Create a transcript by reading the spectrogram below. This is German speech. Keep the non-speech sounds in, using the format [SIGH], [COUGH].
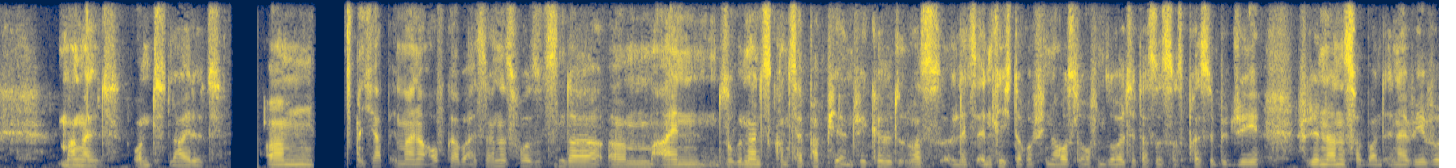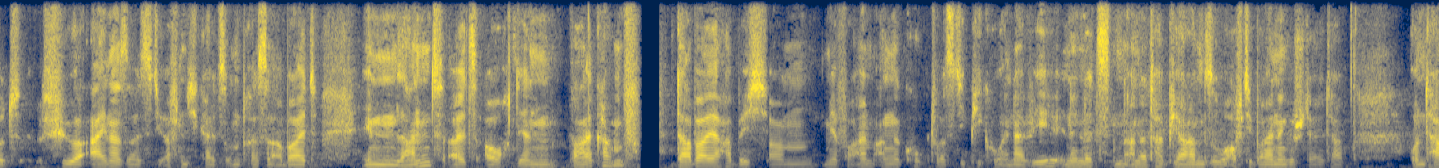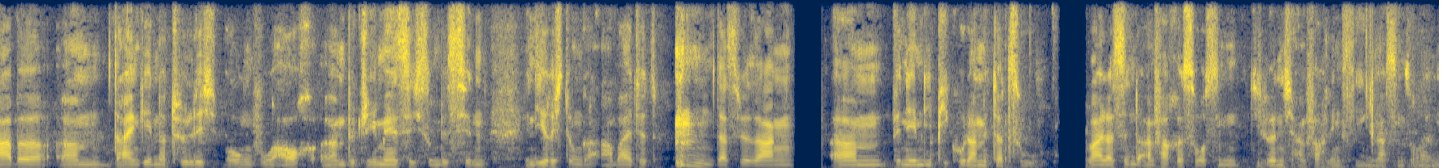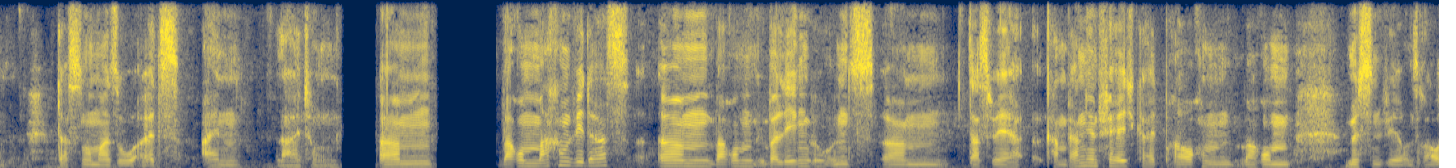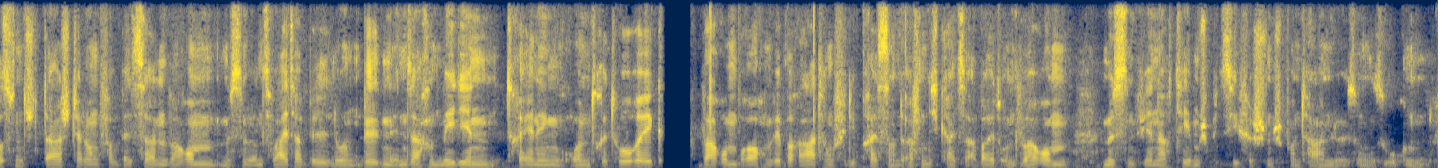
mangelt und leidet. Ähm, ich habe in meiner Aufgabe als Landesvorsitzender ähm, ein sogenanntes Konzeptpapier entwickelt, was letztendlich darauf hinauslaufen sollte, dass es das Pressebudget für den Landesverband NRW wird für einerseits die Öffentlichkeits- und Pressearbeit im Land als auch den Wahlkampf. Dabei habe ich ähm, mir vor allem angeguckt, was die Pico NRW in den letzten anderthalb Jahren so auf die Beine gestellt hat und habe ähm, dahingehend natürlich irgendwo auch ähm, budgetmäßig so ein bisschen in die Richtung gearbeitet, [CLEARS THROAT] dass wir sagen, ähm, wir nehmen die Pico da mit dazu. Weil das sind einfach Ressourcen, die wir nicht einfach links liegen lassen sollen. Das nur mal so als Einleitung. Ähm, Warum machen wir das? Ähm, warum überlegen wir uns, ähm, dass wir Kampagnenfähigkeit brauchen? Warum müssen wir unsere Außendarstellung verbessern? Warum müssen wir uns weiterbilden bilden in Sachen Medientraining und Rhetorik? Warum brauchen wir Beratung für die Presse- und Öffentlichkeitsarbeit und warum müssen wir nach themenspezifischen Spontanlösungen suchen?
